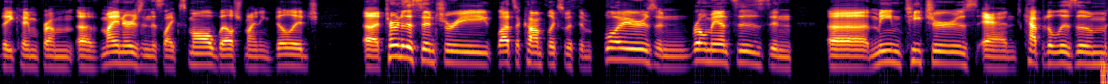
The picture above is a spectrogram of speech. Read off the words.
they came from of miners in this like small Welsh mining village. Uh, turn of the century, lots of conflicts with employers and romances and uh, mean teachers and capitalism,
